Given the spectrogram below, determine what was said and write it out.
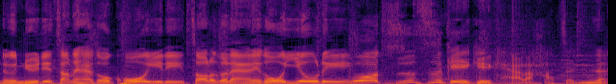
那个女的长得还多可以的，找了个男的多有的。我支支格格看了下真人，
